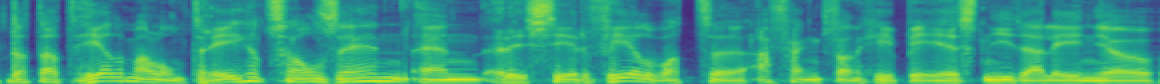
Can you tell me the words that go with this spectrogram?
dat dat helemaal ontregeld zal zijn. En er is zeer veel wat uh, afhangt van GPS. Niet alleen jouw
